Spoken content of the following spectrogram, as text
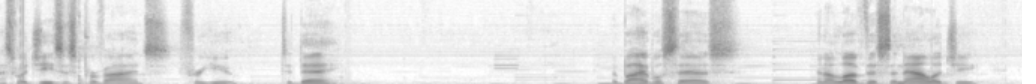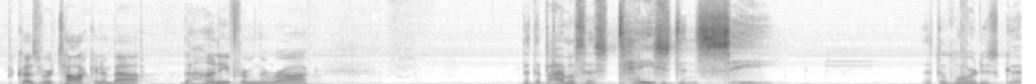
that's what Jesus provides for you today. The Bible says, and I love this analogy because we're talking about the honey from the rock. But the Bible says, taste and see that the Lord is good.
